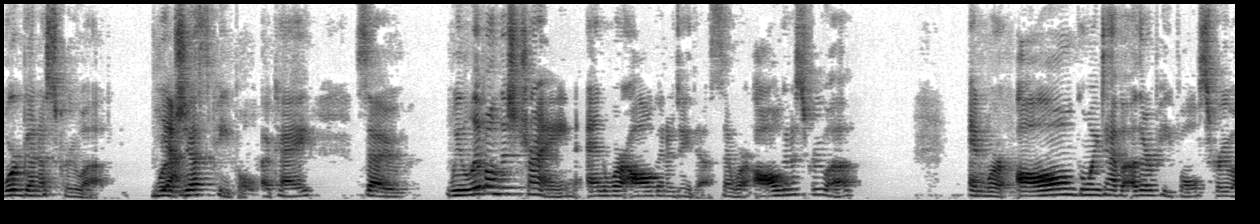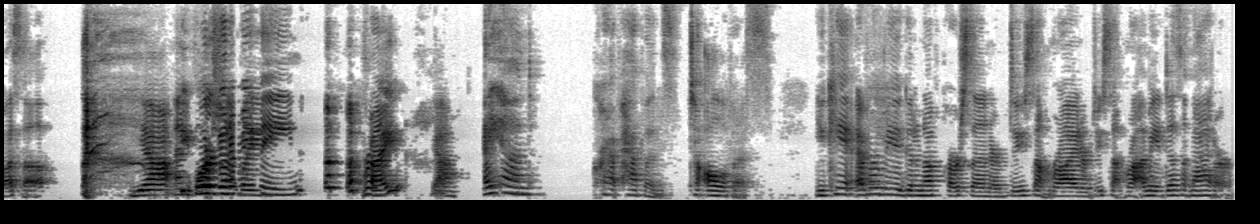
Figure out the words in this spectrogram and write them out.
we're going to screw up. We're Yeah. just people, okay? So we live on this train and we're all going to do this. So we're all going to screw up. And we're all going to have other people screw us up. Yeah. People are going to be mean, right? Yeah. And crap happens to all of us. You can't ever be a good enough person or do something right or do something right. I mean, it doesn't matter.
